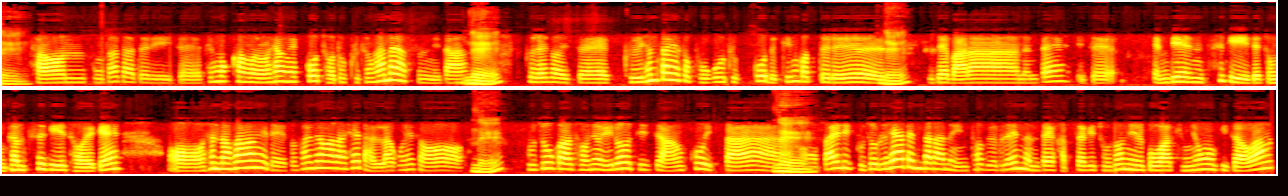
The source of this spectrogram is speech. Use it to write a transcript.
네. 자원 봉사자들이 이제 팽목항으로 향했고 저도 그중 하나였습니다. 네. 그래서 이제 그 현장에서 보고 듣고 느낀 것들을 네. 이제 말하는데 이제 MBN 측이 이제 정참 측이 저에게 어 현장 상황에 대해서 설명하라 해달라고 해서 네. 구조가 전혀 이루어지지 않고 있다. 네. 어, 빨리 구조를 해야 된다라는 인터뷰를 했는데 갑자기 조선일보와 김용호 기자와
